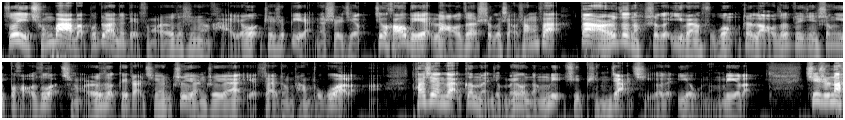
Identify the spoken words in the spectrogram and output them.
所以穷爸爸不断的得从儿子身上揩油，这是必然的事情。就好比老子是个小商贩，但儿子呢是个亿万富翁，这老子最近生意不好做，请儿子给点钱支援支援，也再正常不过了啊。他现在根本就没有能力去评价企鹅的业务能力了。其实呢，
